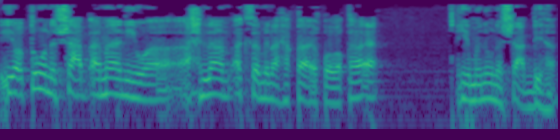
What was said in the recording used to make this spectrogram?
يعطون الشعب أماني وأحلام أكثر من حقائق ووقائع. يمنون الشعب بها.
